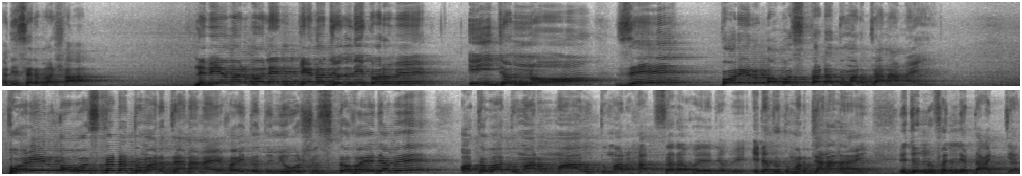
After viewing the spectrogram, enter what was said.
হাদিসের ভাষা। নবী আমার বলেন, কেন জলদি করবে? এই জন্য যে পরের অবস্থাটা তোমার জানা নাই। পরের অবস্থাটা তোমার জানা নাই। হয়তো তুমি অসুস্থ হয়ে যাবে, অথবা তোমার মাল তোমার হাতছাড়া হয়ে যাবে। এটা তো তোমার জানা নাই। এজন্য ফাল্লিয়াতা আজ্জাল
